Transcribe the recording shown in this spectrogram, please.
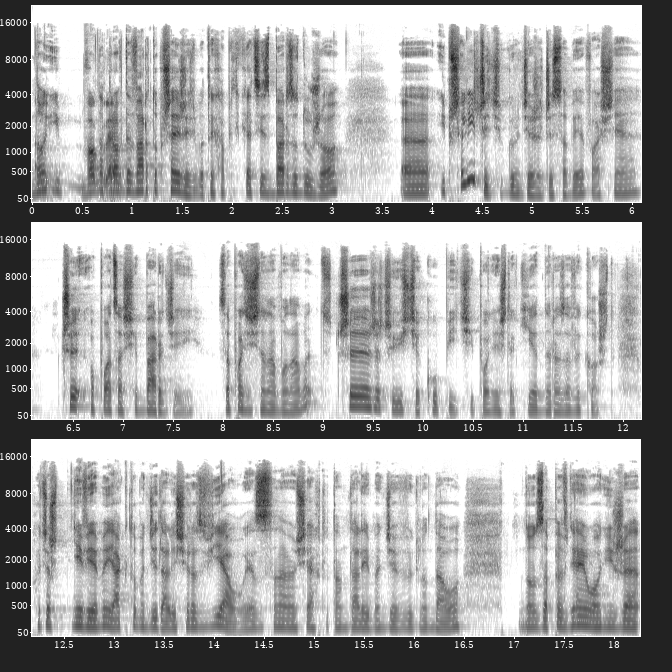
No i ogóle... naprawdę warto przejrzeć, bo tych aplikacji jest bardzo dużo i przeliczyć w gruncie rzeczy sobie właśnie czy opłaca się bardziej zapłacić ten abonament, czy rzeczywiście kupić i ponieść taki jednorazowy koszt. Chociaż nie wiemy, jak to będzie dalej się rozwijało. Ja zastanawiam się, jak to tam dalej będzie wyglądało. No, zapewniają oni, że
